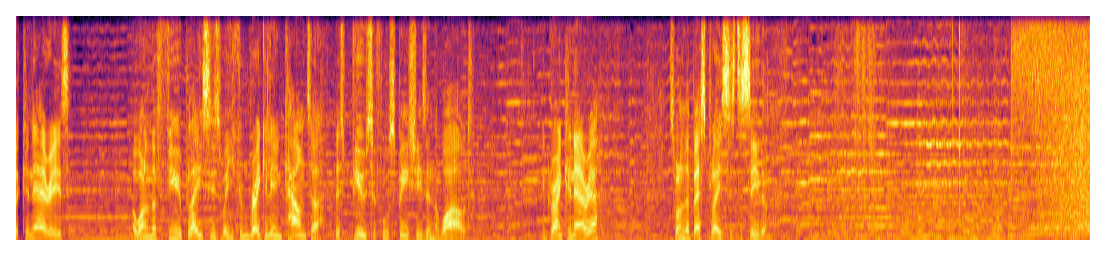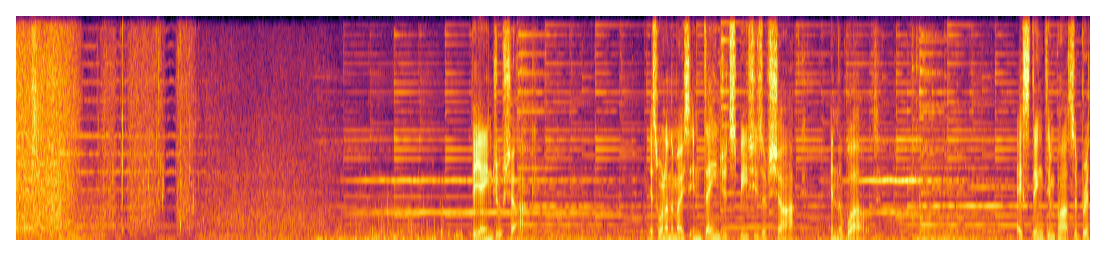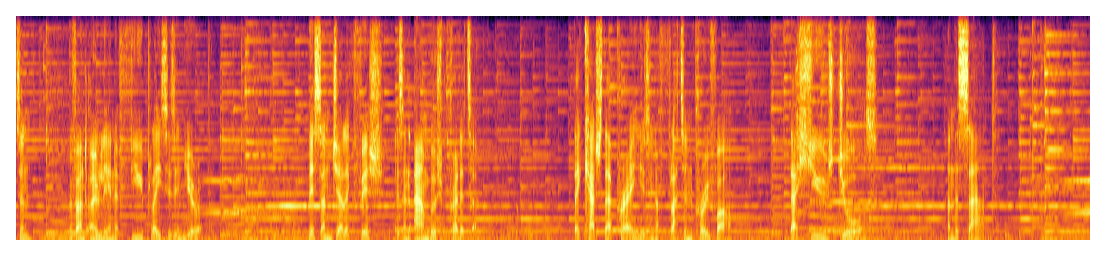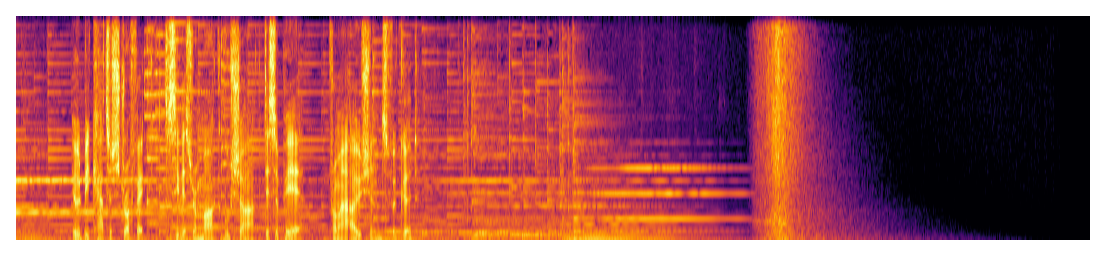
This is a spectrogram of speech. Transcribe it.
The Canaries are one of the few places where you can regularly encounter this beautiful species in the wild. In Gran Canaria, it's one of the best places to see them. The angel shark. It's one of the most endangered species of shark in the world. Extinct in parts of Britain and found only in a few places in Europe. This angelic fish is an ambush predator. They catch their prey using a flattened profile, their huge jaws, and the sand. It would be catastrophic to see this remarkable shark disappear from our oceans for good.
